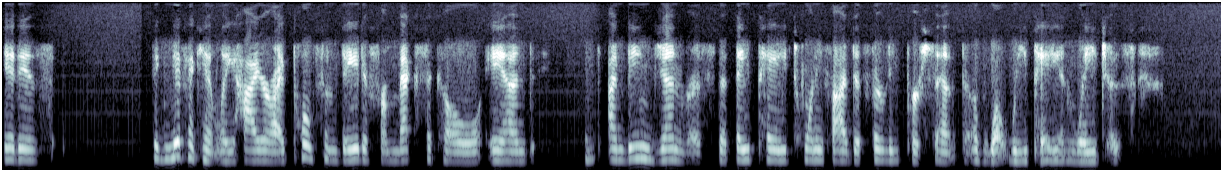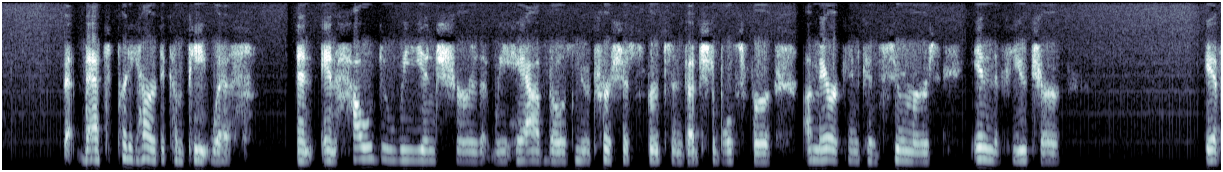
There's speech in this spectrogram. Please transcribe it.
It is significantly higher. I pulled some data from Mexico, and I'm being generous that they pay 25 to 30 percent of what we pay in wages. That, that's pretty hard to compete with. And, and how do we ensure that we have those nutritious fruits and vegetables for American consumers in the future if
